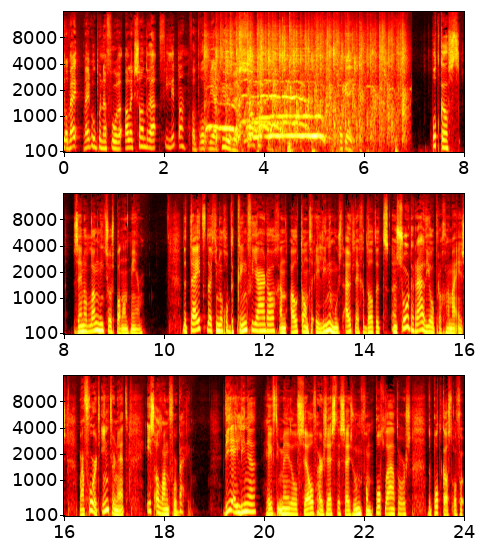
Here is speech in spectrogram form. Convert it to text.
ik- wij, wij roepen naar voren Alexandra Filippa. van Procreaturus. Oké, Podcasts zijn al lang niet zo spannend meer. De tijd dat je nog op de kringverjaardag aan oud-tante Eline moest uitleggen dat het een soort radioprogramma is, maar voor het internet, is al lang voorbij. Die Eline heeft inmiddels zelf haar zesde seizoen van Potlators, de podcast over,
